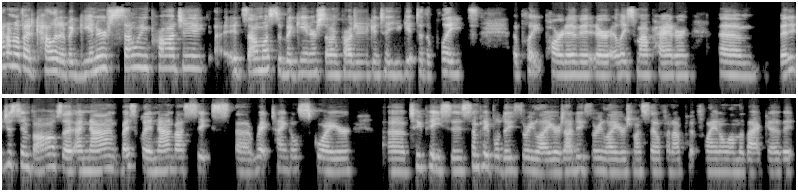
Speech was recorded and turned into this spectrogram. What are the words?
I don't know if I'd call it a beginner sewing project. It's almost a beginner sewing project until you get to the pleats, the pleat part of it, or at least my pattern. Um, but it just involves a, a, nine, basically a nine by six uh, rectangle square of two pieces. Some people do three layers. I do three layers myself, and I put flannel on the back of it.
